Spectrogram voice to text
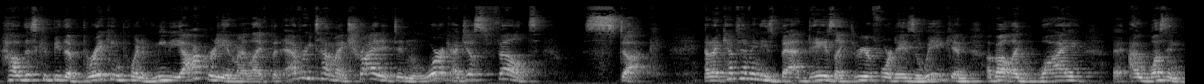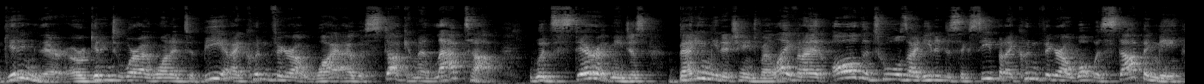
how this could be the breaking point of mediocrity in my life. But every time I tried, it didn't work. I just felt stuck. And I kept having these bad days, like three or four days a week, and about like why I wasn't getting there or getting to where I wanted to be. And I couldn't figure out why I was stuck. And my laptop would stare at me just begging me to change my life. And i had all the tools i needed to succeed but i couldn't figure out what was stopping me.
